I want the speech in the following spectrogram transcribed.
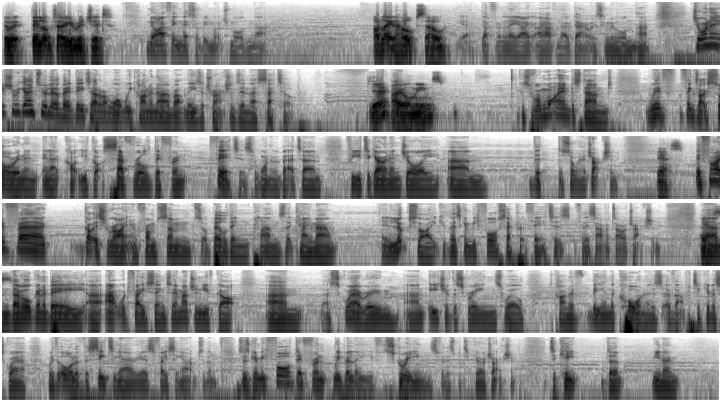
They were they looked very rigid. No, I think this will be much more than that. I'd like to hope so. Yeah, definitely. I, I have no doubt it's gonna be more than that. Do you want to? Should we go into a little bit of detail about what we kind of know about these attractions in their setup? Yeah, by Um, all means. Because from what I understand, with things like Soaring in, in Epcot, you've got several different theatres, for want of a better term, for you to go and enjoy um, the, the Soaring attraction. Yes. If I've uh, got this right and from some sort of building plans that came out, it looks like there's going to be four separate theatres for this Avatar attraction. Yes. Um, they're all going to be uh, outward facing. So imagine you've got um, a square room, and each of the screens will kind of be in the corners of that particular square with all of the seating areas facing out to them. So there's going to be four different, we believe, screens for this particular attraction to keep the, you know,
